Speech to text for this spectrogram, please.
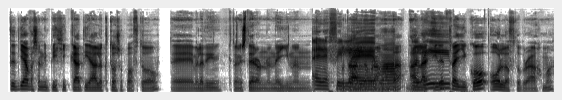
δεν διάβασαν υπήρχε κάτι άλλο εκτός από αυτό, ε, δηλαδή και των υστέρων να έγιναν ε, φίλε, άλλα πράγματα, αλλά δηλαδή- είναι τραγικό όλο αυτό το πράγμα.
